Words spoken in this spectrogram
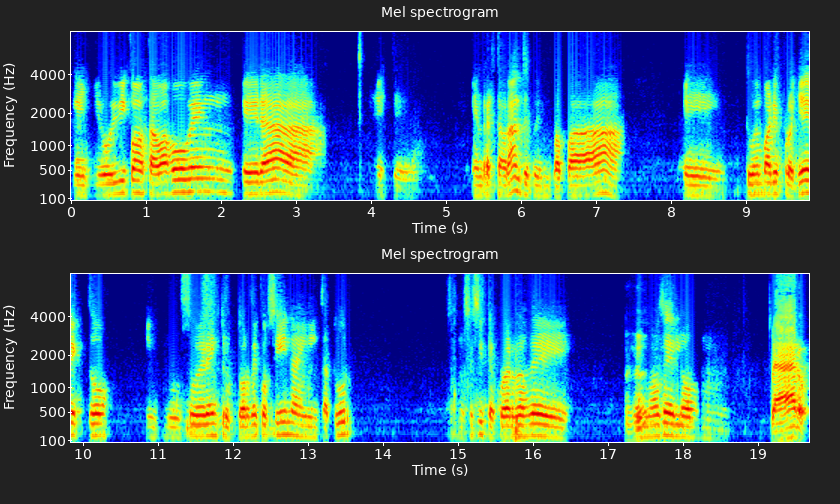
que yo viví cuando estaba joven era este, en restaurantes, pues mi papá eh, estuvo en varios proyectos, incluso era instructor de cocina en Incatur. No sé si te acuerdas de uno de los Claro.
